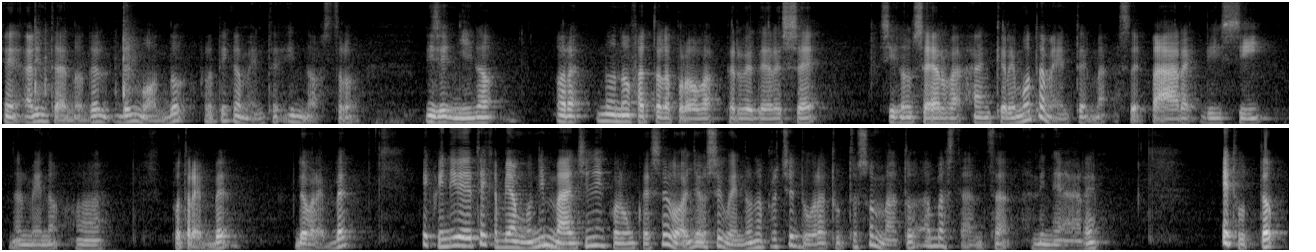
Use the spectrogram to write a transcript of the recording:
eh, all'interno del, del mondo praticamente il nostro disegnino. Ora non ho fatto la prova per vedere se si conserva anche remotamente, ma se pare di sì, almeno eh, potrebbe, dovrebbe. E quindi vedete che abbiamo un'immagine, qualunque se voglio, seguendo una procedura tutto sommato abbastanza lineare. È tutto.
